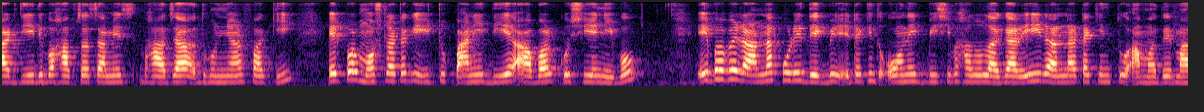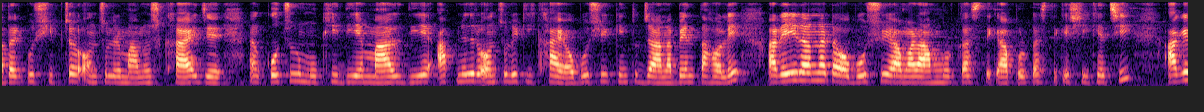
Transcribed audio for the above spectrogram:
আর দিয়ে দিব হাফ চা চামচ ভাজা ধনিয়ার ফাঁকি। এরপর মশলাটাকে একটু পানি দিয়ে আবার কষিয়ে নিব। এইভাবে রান্না করে দেখবে, এটা কিন্তু অনেক বেশি ভালো লাগে। আর এই রান্নাটা কিন্তু আমাদের মাদারীপুর শিবচর অঞ্চলের মানুষ খায় যে কচুর মুখি দিয়ে মাছ দিয়ে আপনাদের অঞ্চলে কি খায় অবশ্যই কিন্তু জানাবেন তাহলে। আর এই রান্নাটা অবশ্যই আমার আম্মুর কাছ থেকে, আপুর কাছ থেকে শিখেছি। আগে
